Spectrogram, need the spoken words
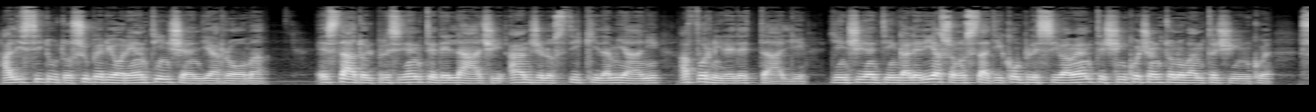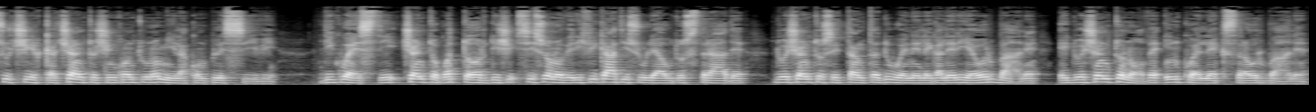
all'Istituto Superiore Antincendi a Roma. È stato il presidente dell'ACI, Angelo Sticchi Damiani, a fornire i dettagli. Gli incidenti in galleria sono stati complessivamente 595 su circa 151.000 complessivi. Di questi, 114 si sono verificati sulle autostrade, 272 nelle gallerie urbane e 209 in quelle extraurbane,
